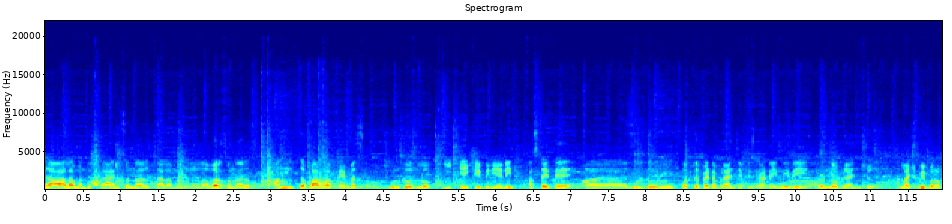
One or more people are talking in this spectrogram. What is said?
చాలామంది ఫ్యాన్స్ ఉన్నారు చాలామంది లవర్స్ ఉన్నారు. అంత బాగా ఫేమస్ గుంటూరులో ఈ ఏకే బిర్యానీ. ఫస్ట్ అయితే గుంటూరు కొత్తపేట బ్రాంచ్ అయితే స్టార్ట్ అయింది. ఇది రెండో బ్రాంచ్ లక్ష్మీపురం.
